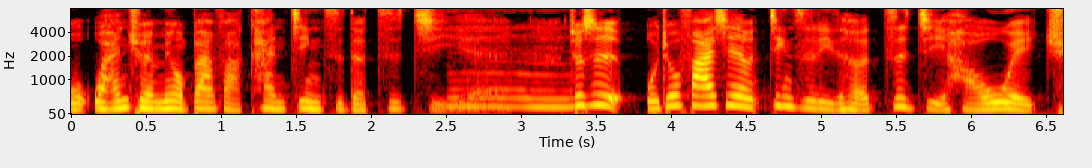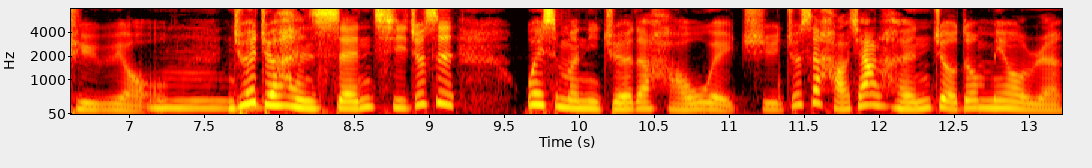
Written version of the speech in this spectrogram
我完全没有办法看镜子的自己，耶，就是我就发现镜子里的自己好委屈哟，你就会觉得很神奇，就是为什么你觉得好委屈？就是好像很久都没有人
